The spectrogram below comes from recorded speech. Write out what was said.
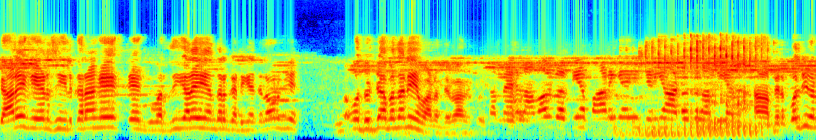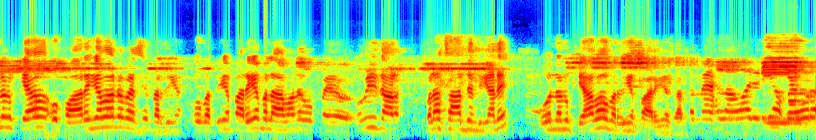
ਚਾਰੇ ਗੇਟ ਸੀਲ ਕਰਾਂਗੇ ਕਿ ਵਰਦੀ ਵਾਲੇ ਹੀ ਅੰਦਰ ਗੱਡੀਆਂ ਚਲਾਉਣਗੇ। ਉਹ ਦੂਜਾ ਬੰਦਾ ਨਹੀਂ ਵੜਨ ਦੇਵਾਂਗੇ ਕੋਈ। ਤਾਂ ਮਹਿਲਾਵਾਂ ਵੀ ਵਰਦੀਆਂ ਪਾਣਗੀਆਂ ਜੀ ਜਿਹੜੀਆਂ ਆਟੋ ਚਲਾਉਂਦੀਆਂ ਨੇ। ਹਾਂ ਬਿਲਕੁਲ ਜੀ ਉਹਨਾਂ ਨੂੰ ਕਿਹਾ ਉਹ ਪਾ ਰਹੀਆਂ ਵਾ ਉਹਨਾਂ ਵੈਸੇ ਵਰਦੀਆਂ ਉਹ ਵਰਦੀਆਂ ਪਾ ਰਹੀਆਂ ਮਲਾਵਾਂ ਨੇ ਉਹ ਪ- ਉਹ ਵੀ ਨਾਲ ਬੜਾ ਸਾਥ ਦਿੰਦੀਆਂ ਨੇ ਉਹਨਾਂ ਨੂੰ ਕਿਹਾ ਵਾ ਉਹ ਵਰਦੀਆਂ ਪਾ ਰਹੀਆਂ ਸਰ ਤਾਂ ਮਹਿਲਾਵਾਂ ਜਿਹੜੀਆਂ ਹੋਰ ਆ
